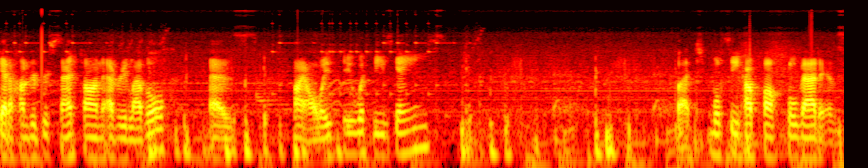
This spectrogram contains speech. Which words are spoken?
get 100% on every level, as I always do with these games. But we'll see how possible that is.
